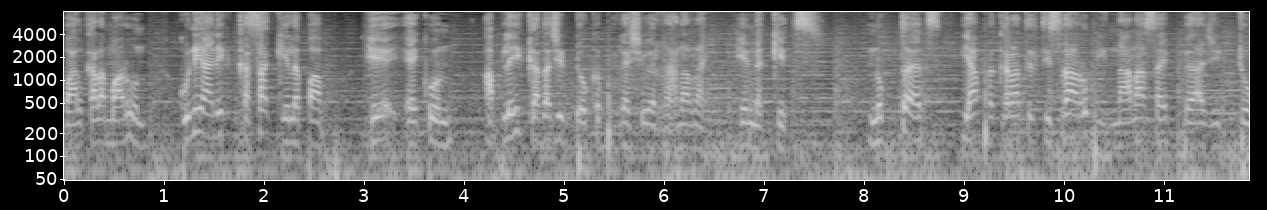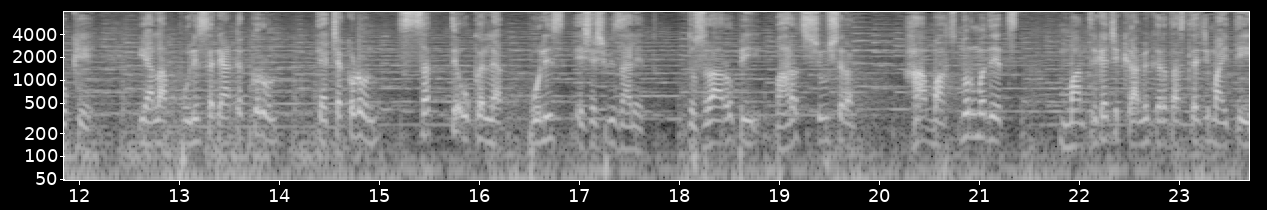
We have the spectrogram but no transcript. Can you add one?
बालकाला मारून कुणी आणि कसा केलं पाप हे ऐकून आपलेही कदाचित डोकं फिरल्याशिवाय राहणार नाही हे नक्कीच. नुकतंच या प्रकरणातील तिसरा आरोपी नानासाहेब पिराजी टोके याला पोलिसांनी अटक करून त्याच्याकडून सत्य उकलण्यात पोलीस यशस्वी झालेत. दुसरा आरोपी भारत शिवशरण. हा माचनूरमध्येच मांत्रिकाची कामे करत असल्याची माहिती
